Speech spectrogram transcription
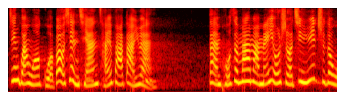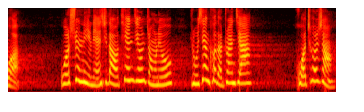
尽管我果报现前才发大愿，但菩萨妈妈没有舍弃愚痴的我。我顺利联系到天津肿瘤乳腺科的专家。火车上，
